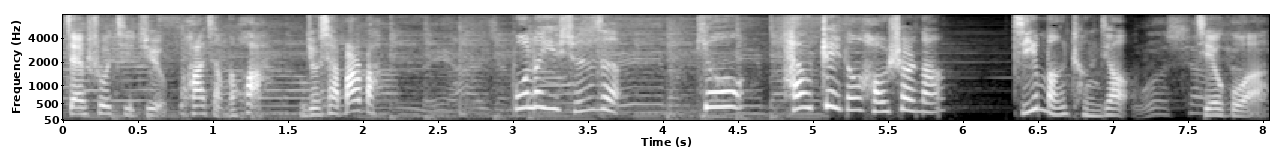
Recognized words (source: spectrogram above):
再说几句夸奖的话，你就下班吧。伯乐一寻思，哟，还有这等好事呢，急忙成交。结果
